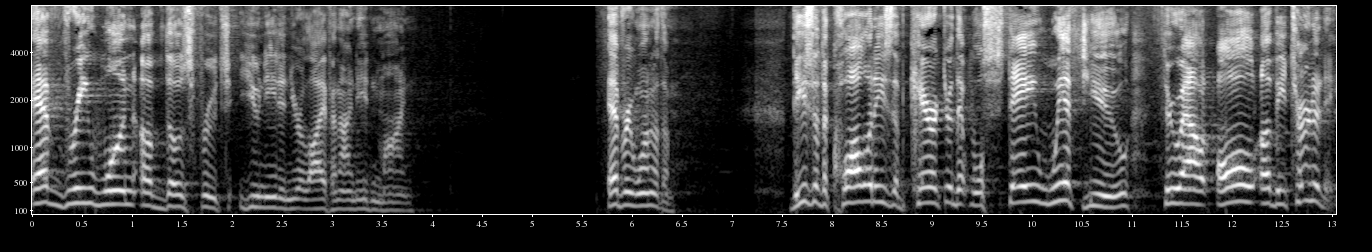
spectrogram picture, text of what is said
Every one of those fruits you need in your life and I need in mine. Every one of them. These are the qualities of character that will stay with you throughout all of eternity.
